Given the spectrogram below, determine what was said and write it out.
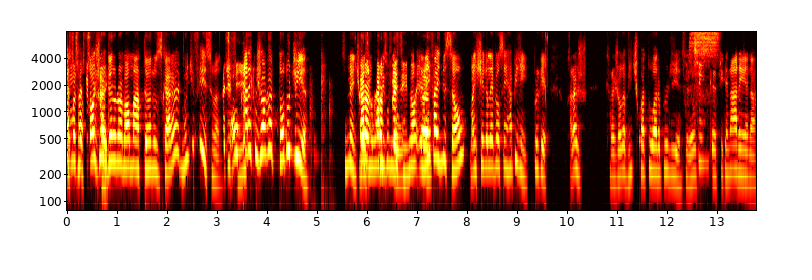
Algumas só, você só consegue. jogando normal, matando os caras, é muito difícil, mano. É Só o difícil. cara que joga todo dia. Simplesmente, Cara- o um cara amigo faz meu, isso, ele é. nem faz missão, mas chega level 100 rapidinho. Por quê? O cara, o cara joga 24 horas por dia, entendeu? Sim. Fica, fica na arena,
